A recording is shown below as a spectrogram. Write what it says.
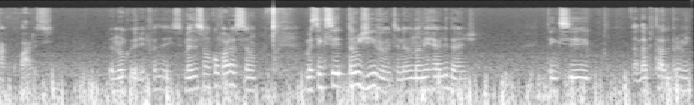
aquários. Eu nunca iria fazer isso. Mas isso é uma comparação. Mas tem que ser tangível, entendeu? Na minha realidade tem que ser adaptado para mim.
